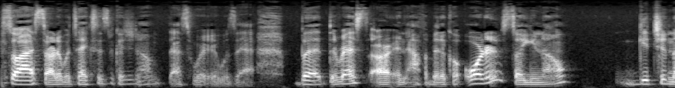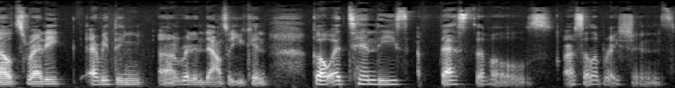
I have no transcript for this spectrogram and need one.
So I started with Texas because you know that's where it was at. But the rest are in alphabetical order, so you know, get your notes ready, everything uh, written down so you can go attend these festivals or celebrations.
